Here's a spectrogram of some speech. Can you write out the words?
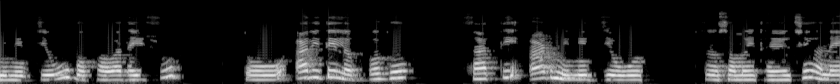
મિનિટ જેવું બફાવા દઈશું. તો આ રીતે લગભગ સાતથી આઠ મિનિટ જેવો સમય થયો છે અને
